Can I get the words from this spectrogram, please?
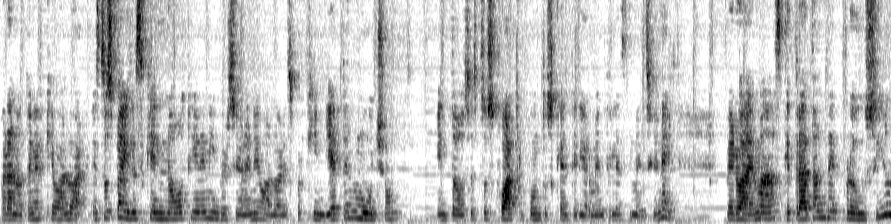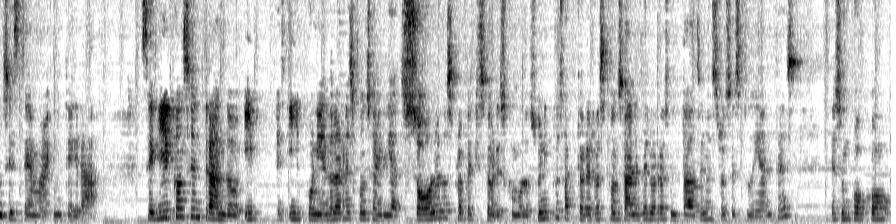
para no tener que evaluar. Estos países que no tienen inversión en evaluar es porque invierten mucho en todos estos cuatro puntos que anteriormente les mencioné, pero además que tratan de producir un sistema integrado. Seguir concentrando y, y, poniendo la responsabilidad solo en los profesores como los únicos actores responsables de los resultados de nuestros estudiantes es un poco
